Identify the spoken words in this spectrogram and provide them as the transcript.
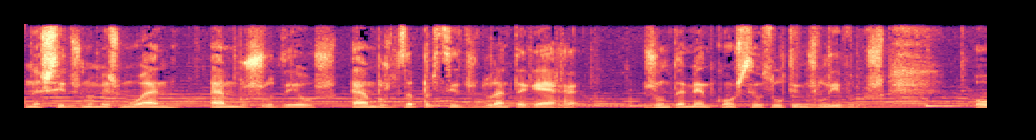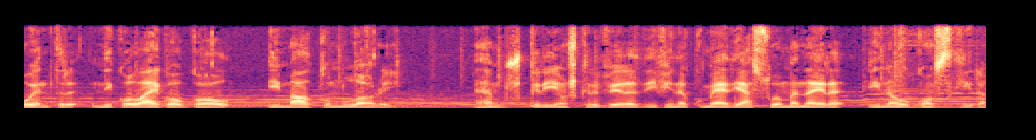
nascidos no mesmo ano, ambos judeus, ambos desaparecidos durante a guerra, juntamente com os seus últimos livros, ou entre Nikolai Gogol e Malcolm Lowry. Ambos queriam escrever a Divina Comédia à sua maneira e não o conseguiram.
